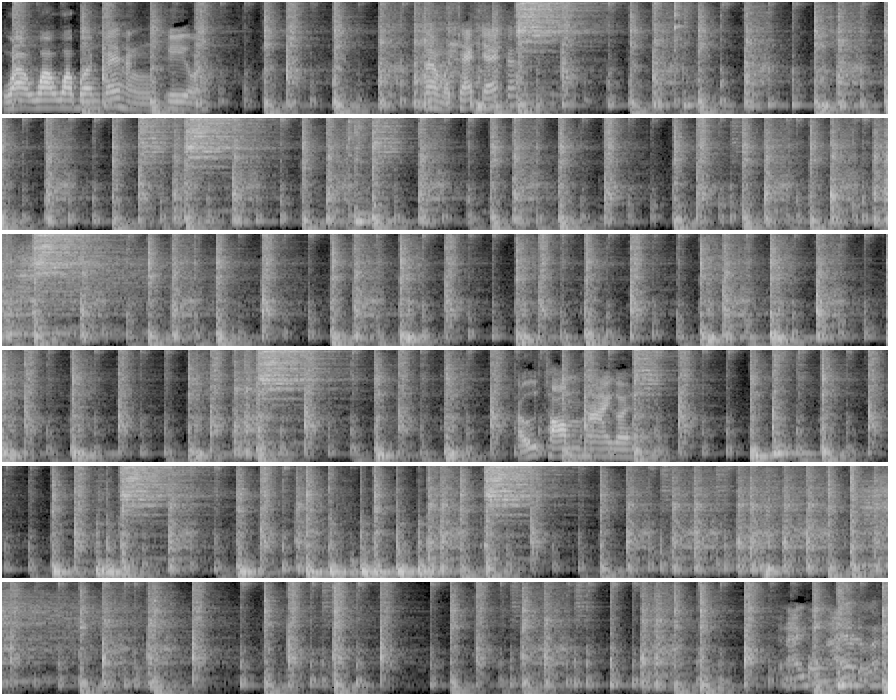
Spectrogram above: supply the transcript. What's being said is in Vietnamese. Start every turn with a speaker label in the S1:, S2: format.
S1: qua qua qua bên cái thằng kia mà. Cái mà chát chát á? thử Thom hai coi. Cái này bộ nãy được á.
